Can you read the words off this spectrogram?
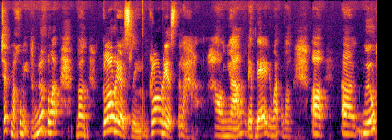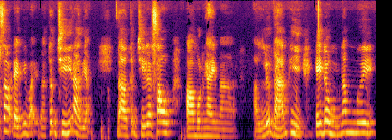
chất mà không bị thấm nước đúng không ạ? Vâng gloriously glorious tức là hào nhoáng đẹp đẽ đúng không ạ? Vâng. À, à, người úc sao đẹp như vậy? Và thậm chí là gì ạ? À, thậm chí là sau à, một ngày mà à, lướt ván thì cái đồng 50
